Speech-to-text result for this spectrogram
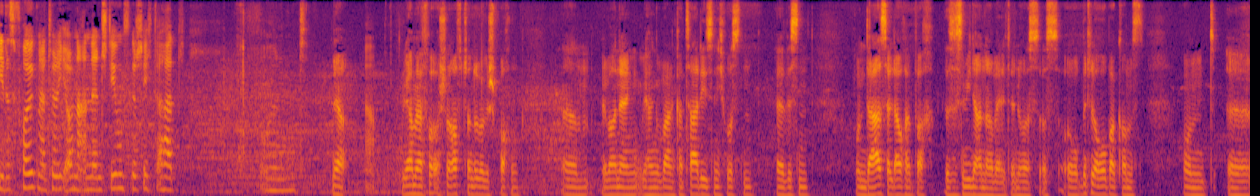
jedes Volk natürlich auch eine andere Entstehungsgeschichte hat. Und ja. ja. Wir haben ja schon oft schon darüber gesprochen. Ähm, wir waren ja in, wir waren in Katar, die es nicht wussten, äh, wissen. Und da ist halt auch einfach, das ist wie eine andere Welt, wenn du aus, aus Mitteleuropa kommst und äh,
